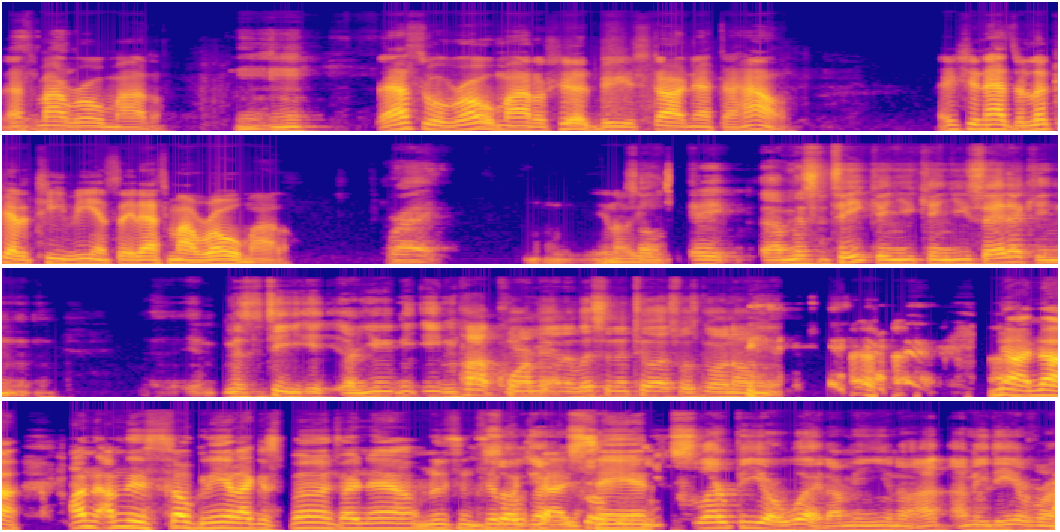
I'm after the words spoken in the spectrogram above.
That's my role model. Mm-hmm. That's what role model should be starting at the house. They shouldn't have to look at a TV and say that's my role model. Right. You know, So, hey, uh, Mr. T, can you can you say that? Can Mr. T, are you eating popcorn, man, and listening to us? What's going on here? No, no. I'm I'm just soaking in like a sponge right now. I'm listening to what you guys are saying. Slurpee or what? I mean, you know, I, I need to hear from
